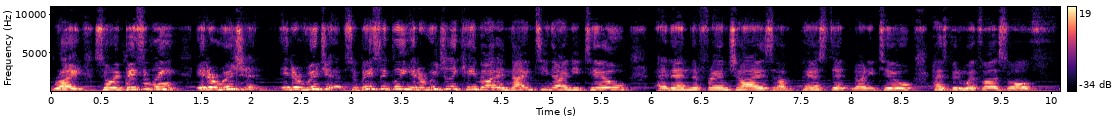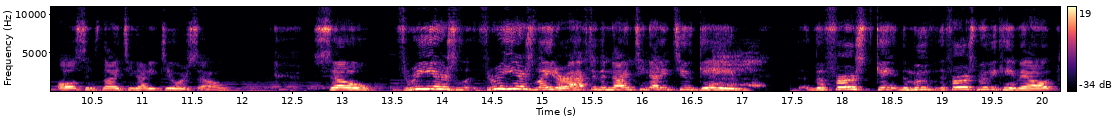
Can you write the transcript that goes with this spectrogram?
Right. So it basically it origin it origin so basically it originally came out in 1992, and then the franchise of past it 92 has been with us all all since 1992 or so. So three years three years later, after the 1992 game, the first game the movie the first movie came out,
